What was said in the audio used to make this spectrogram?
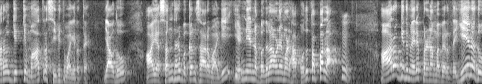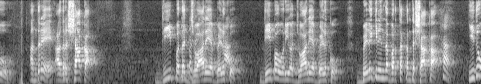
ಆರೋಗ್ಯಕ್ಕೆ ಮಾತ್ರ ಸೀಮಿತವಾಗಿರುತ್ತೆ. ಯಾವುದು? ಆಯಾ ಸಂದರ್ಭಕ್ಕನುಸಾರವಾಗಿ ಎಣ್ಣೆಯನ್ನು ಬದಲಾವಣೆ ಮಾಡಿ ಹಾಕೋದು ತಪ್ಪಲ್ಲ. ಆರೋಗ್ಯದ ಮೇಲೆ ಪರಿಣಾಮ ಬೀರುತ್ತೆ. ಏನದು? ಅಂದರೆ ಅದರ ಶಾಖ. ದೀಪದ ಜ್ವಾಲೆಯ ಬೆಳಕು. ದೀಪ ಉರಿಯುವ ಜ್ವಾಲೆಯ ಬೆಳಕು. ಬೆಳಕಿನಿಂದ ಬರ್ತಕ್ಕಂಥ ಶಾಖ. ಇದು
